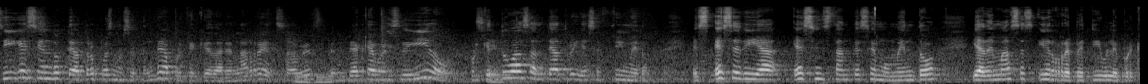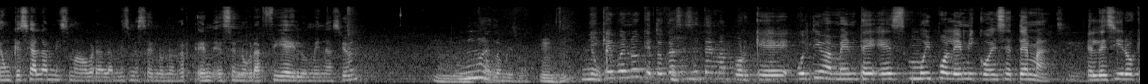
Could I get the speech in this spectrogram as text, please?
sigue siendo teatro, pues no se tendría por qué quedar en la red, ¿sabes? Tendría que haber seguido, porque tú vas al teatro y es efímero. Es ese día, ese instante, ese momento, y además es irrepetible, porque aunque sea la misma obra, la misma escenografía, iluminación, no, es lo mismo. Y qué bueno que tocas ese tema porque últimamente es muy polémico ese tema. El decir, ok,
